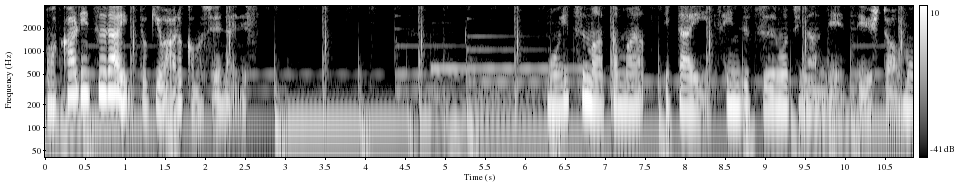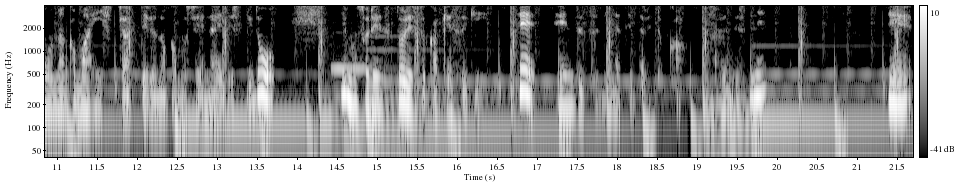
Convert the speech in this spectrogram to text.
分かりづらい時はあるかもしれないです。もういつも頭痛い片頭痛持ちなんでっていう人はもうなんか麻痺しちゃってるのかもしれないですけどでもそれストレスかけすぎて片頭痛になってたりとかするんですね。で、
